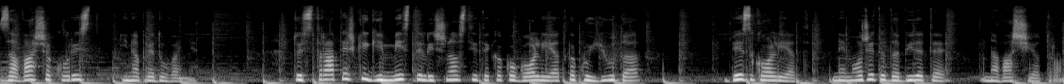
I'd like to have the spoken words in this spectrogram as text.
за ваша корист и напредување. Тој стратешки ги мести личностите како Голијат, како Јуда. Без Голијат не можете да бидете на вашиот трон.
